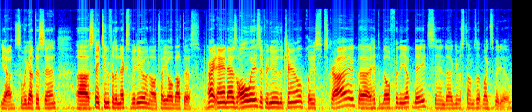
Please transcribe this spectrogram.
yeah, so we got this in. Uh, stay tuned for the next video and I'll tell you all about this. All right, and as always, if you're new to the channel, please subscribe, uh, hit the bell for the updates, and uh, give us thumbs up, like this video.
